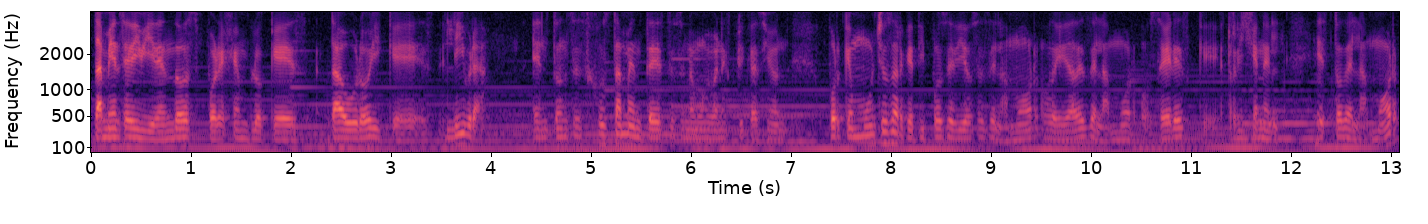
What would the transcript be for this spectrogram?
también se divide en dos, por ejemplo, que es Tauro y que es Libra. Entonces, justamente esta es una muy buena explicación porque muchos arquetipos de dioses del amor o deidades del amor o seres que rigen el, esto del amor,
